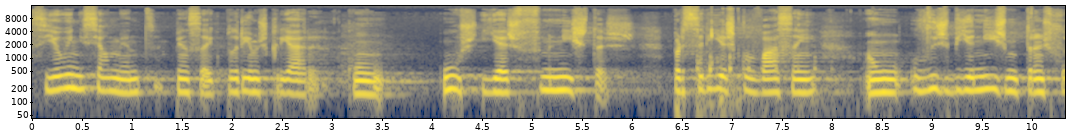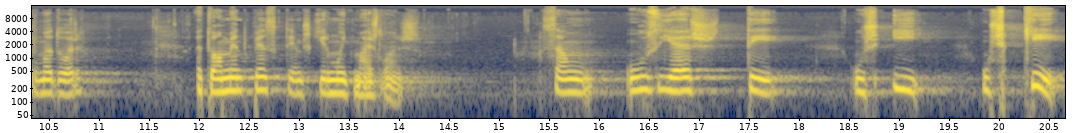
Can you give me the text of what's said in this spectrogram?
Se eu inicialmente pensei que poderíamos criar com os e as feministas parcerias que levassem a um lesbianismo transformador, atualmente penso que temos que ir muito mais longe. São os e as T, os I, os Q,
